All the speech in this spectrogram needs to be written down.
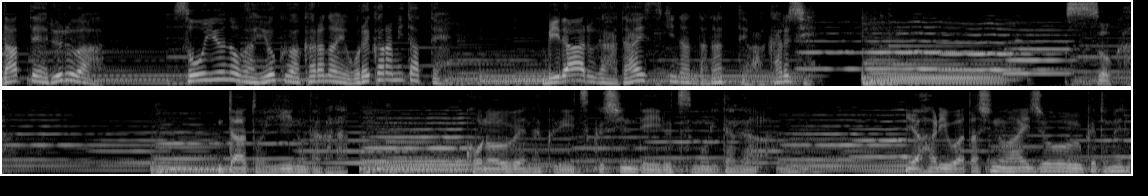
だってルルはそういうのがよくわからない俺から見たってビラールが大好きなんだなってわかるし。そうかだといいのだがな。この上なく慈しんでいるつもりだがやはり私の愛情を受け止める。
